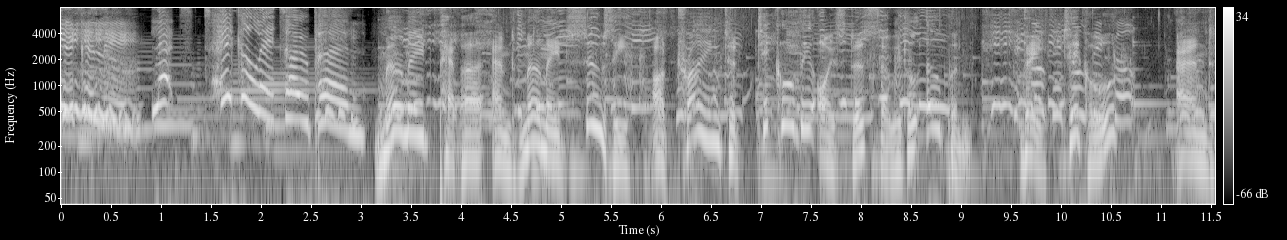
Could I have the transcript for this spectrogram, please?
tickly. Let's tickle it open. Mermaid Peppa and Mermaid Sue Susie are trying to tickle the oyster so it'll open. They tickle and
